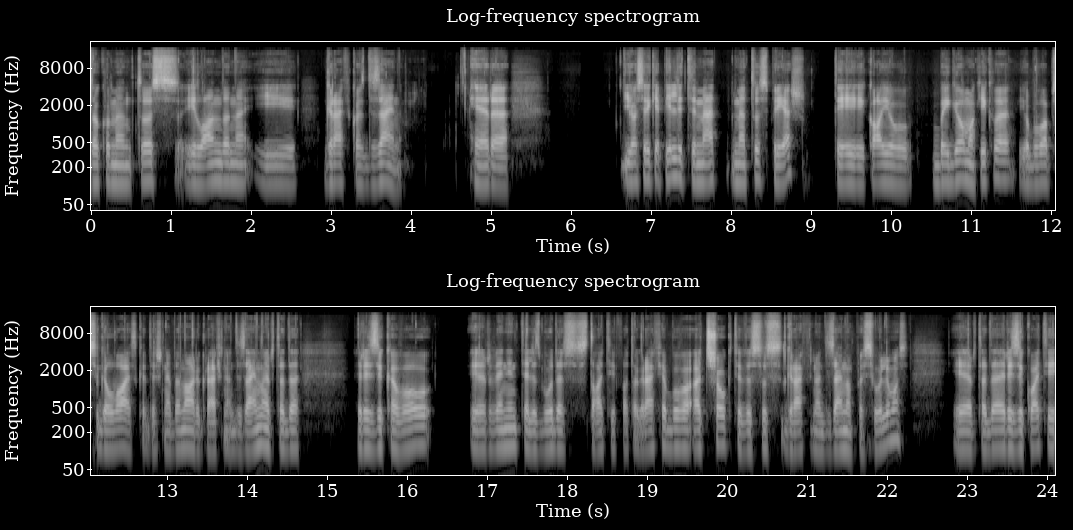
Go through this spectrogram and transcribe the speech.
dokumentus į Londoną į grafikos dizainą. Ir e, juos reikia pildyti met, metus prieš, tai kol jau baigiau mokyklą, jau buvau apsigalvojęs, kad aš nebenoriu grafinio dizaino ir tada rizikavau ir vienintelis būdas stoti į fotografiją buvo atšaukti visus grafinio dizaino pasiūlymus ir tada rizikuoti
